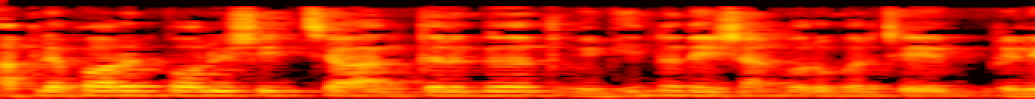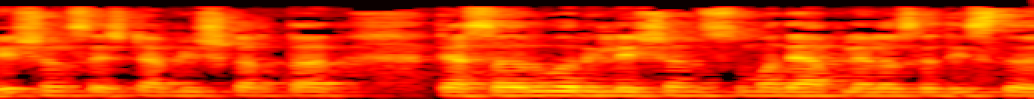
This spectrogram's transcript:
आपल्या फॉरेन पॉलिसीच्या अंतर्गत विभिन्न देशांबरोबरचे रिलेशन्स एस्टॅब्लिश करतात. त्या सर्व रिलेशन्समध्ये आपल्याला असं दिसतं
